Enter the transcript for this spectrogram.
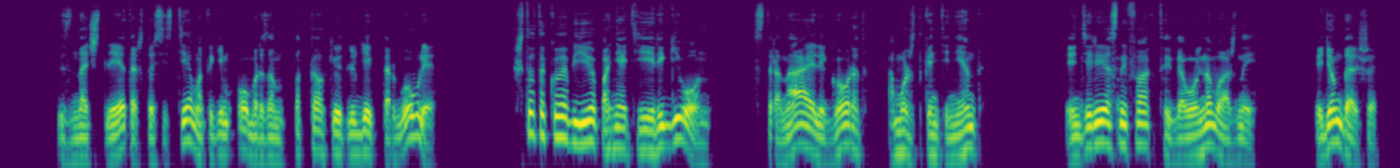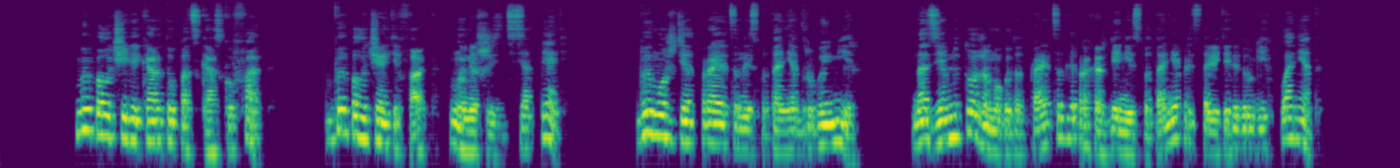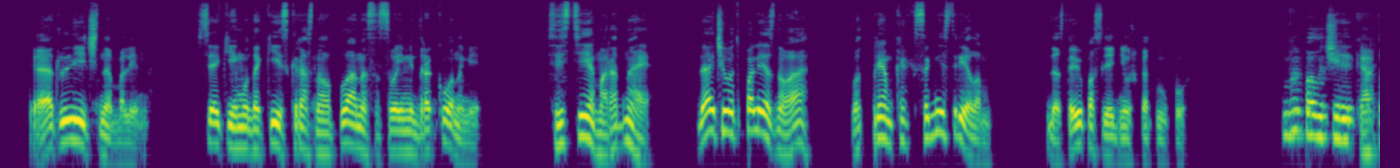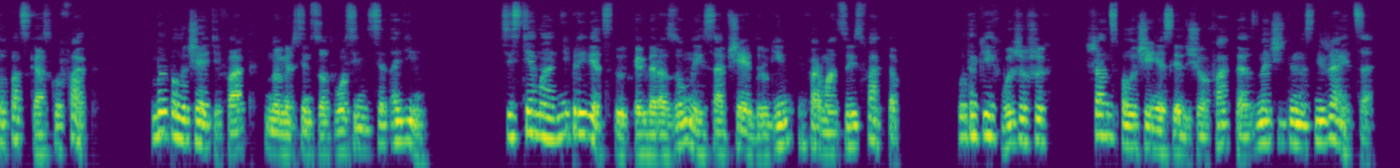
Значит ли это, что система таким образом подталкивает людей к торговле? Что такое в ее понятии регион? Страна или город, а может, континент? Интересный факт и довольно важный. Идем дальше. Вы получили карту подсказку «Факт». Вы получаете факт номер 65. Вы можете отправиться на испытание в другой мир. На Землю тоже могут отправиться для прохождения испытания представители других планет. Отлично, блин. Всякие мудаки из красного плана со своими драконами. Система родная. Да чего-то полезного, а? Вот прям как с огнестрелом. Достаю последнюю шкатулку. Вы получили карту-подсказку «Факт». Вы получаете факт номер 781. Система не приветствует, когда разумные сообщают другим информацию из фактов. У таких выживших шанс получения следующего факта значительно снижается.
